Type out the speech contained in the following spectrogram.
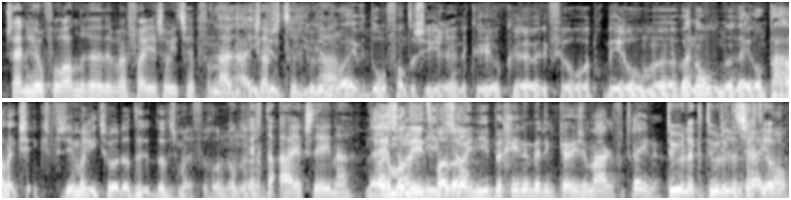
Zijn er heel veel andere de- waarvan je zoiets hebt van... Nou, Nou ja, die je kunt, terug je kunnen kunt er wel even door fantaseren. En dan kun je ook, eh, weet ik veel, eh, proberen om eh Wijnaldum naar Nederland te halen. Ik, ik verzin maar iets hoor, dat, dat is maar even gewoon Ook een... echt de Ajax-DNA. Nee, Maar helemaal zou je niet, maar wel... Zou je niet beginnen met een keuze maken voor trainer? Tuurlijk, tuurlijk. Dat zegt hij ook.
